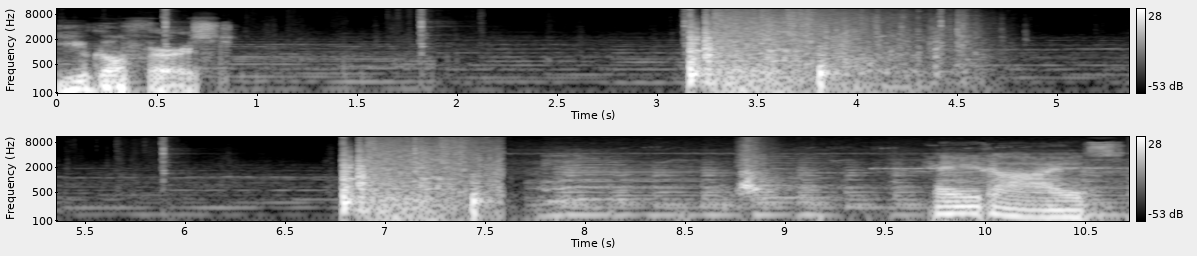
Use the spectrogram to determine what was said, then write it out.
You go first. Hey guys,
